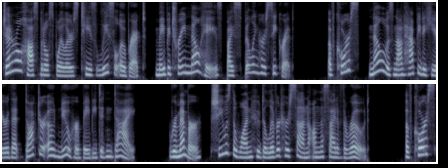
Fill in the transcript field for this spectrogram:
General Hospital spoilers tease Liesl Obrecht may betray Nelle Hayes by spilling her secret. Of course, Nelle was not happy to hear that Dr. O knew her baby didn't die. Remember, she was the one who delivered her son on the side of the road. Of course,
